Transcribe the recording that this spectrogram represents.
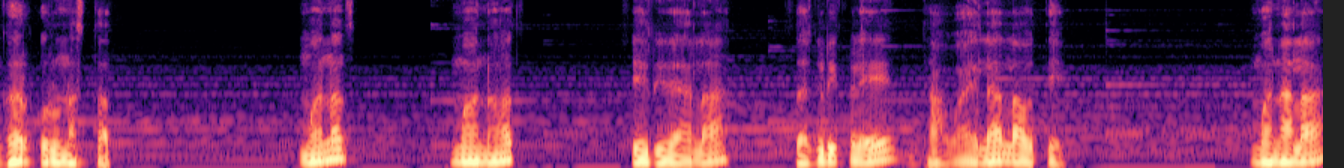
घर करून असतात. मनच मनच शरीराला सगळीकडे धावायला लावते. मनाला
